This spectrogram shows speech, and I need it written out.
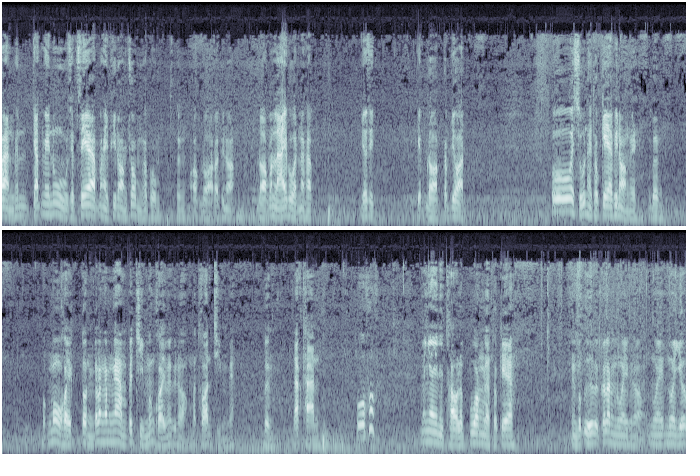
บ้านเพิ่นจัดเมนูแซ่บๆมาให้พี่น้องชมครับผมเพิ่งออกดอกแล้วพี่น้องดอกมันหลายโพดนะครับ เดี๋ยวสิเก็บดอกกับยอด โอ้ยศูนย์ให้เท่าแก่พี่น้องเลยเบิ่งบกโม่ข่อยต้นกำลังงามๆเป็นฉิมของข่อยไหมพี่น้องมาถอนฉิมไหมเบิ่งหลักฐาน โอ้ ไม่ไงนี่เท่าละปวงแล้วเถ่าแกเห็นบกอื้อก็กำลังหน่วยพี่น้องหน่วยหน่วยเยอะ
